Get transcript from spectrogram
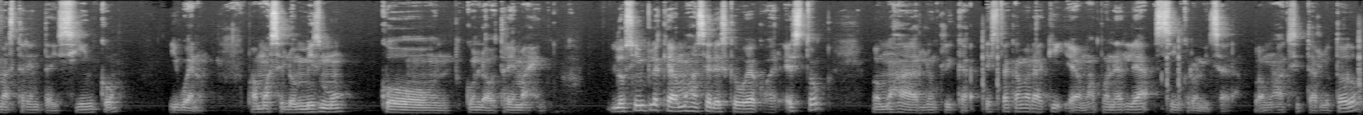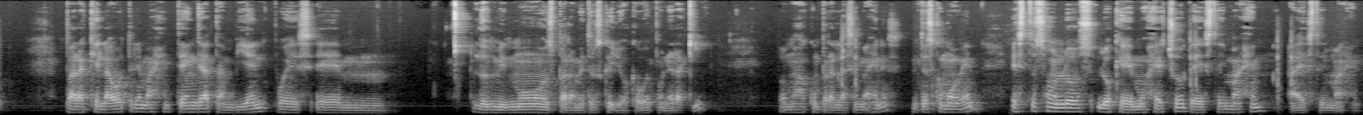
más 35. Y bueno, vamos a hacer lo mismo con, con la otra imagen. Lo simple que vamos a hacer es que voy a coger esto, vamos a darle un clic a esta cámara aquí y vamos a ponerle a sincronizar. Vamos a excitarlo todo para que la otra imagen tenga también pues em, los mismos parámetros que yo acabo de poner aquí. Vamos a comprar las imágenes. Entonces, como ven, estos son los lo que hemos hecho de esta imagen a esta imagen.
